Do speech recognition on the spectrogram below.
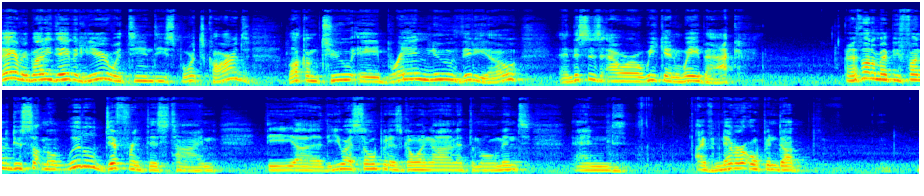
Hey everybody, David here with T&D Sports Cards. Welcome to a brand new video, and this is our weekend Wayback. And I thought it might be fun to do something a little different this time. The, uh, the US Open is going on at the moment, and I've never opened up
